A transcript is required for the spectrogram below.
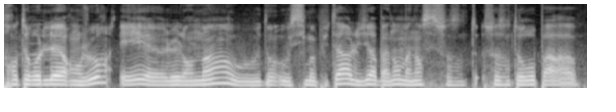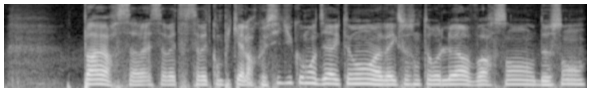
30 euh, euros de l'heure en jour et euh, le lendemain ou, six mois plus tard lui dire bah non maintenant c'est 60, 60, euros par, heure. Ça, va être, compliqué. Alors que si tu commences directement avec 60 euros de l'heure, voire 100, 200,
